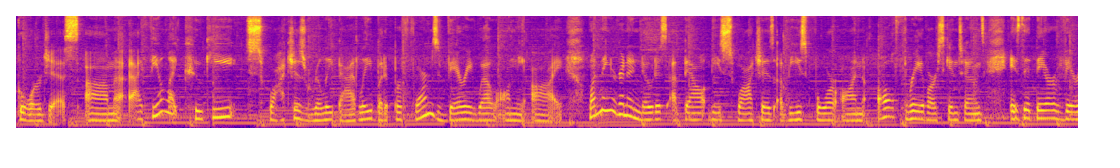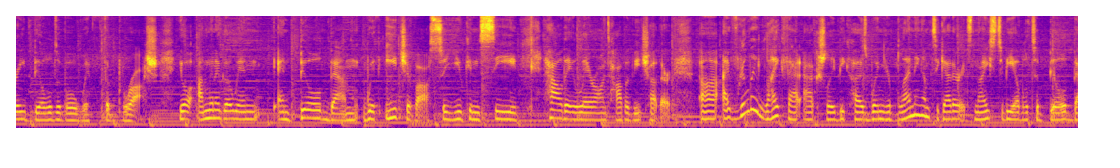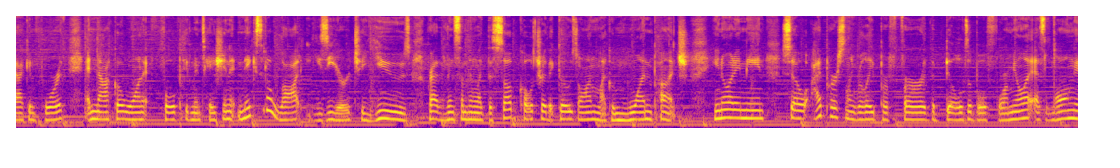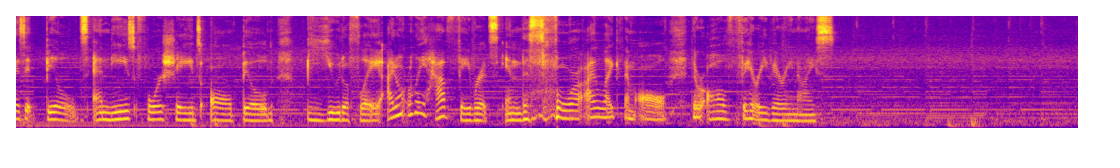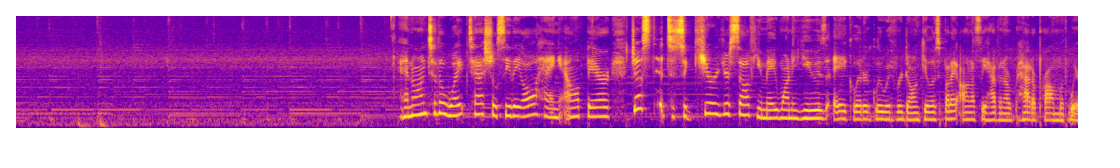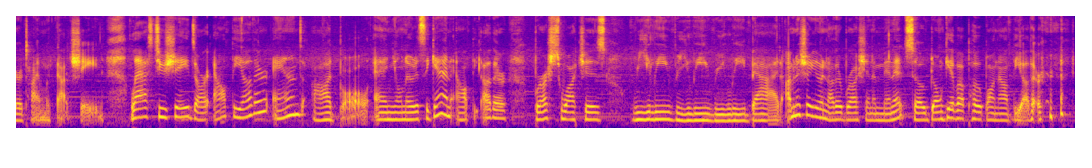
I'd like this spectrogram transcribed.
gorgeous. I feel like Kooky swatches really badly, but it performs very well on the eye. One thing you're going to notice about these swatches of these four on all three of our skin tones is that they are very buildable with the brush. You'll, I'm going to go in and build them with each of us so you can see how they layer on top of each other. Uh, I really like that actually because when you're blending them together, it's nice to be able to build back and forth and not go on at full pigmentation. It makes it a lot easier to to use rather than something like the subculture that goes on like in one punch. You know what I mean? So I personally really prefer the buildable formula as long as it builds, and these four shades all build beautifully. I don't really have favorites in this four. I like them all. They're all very, very nice. And on to the wipe test, you'll see they all hang out there. Just to secure yourself, you may want to use a glitter glue with Ridonkulous, but I honestly haven't had a problem with wear time with that shade. Last two shades are Out the Other and Oddball. And you'll notice again, Out the Other, brush swatches really, really, really bad. I'm going to show you another brush in a minute, so don't give up hope on Out the Other.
